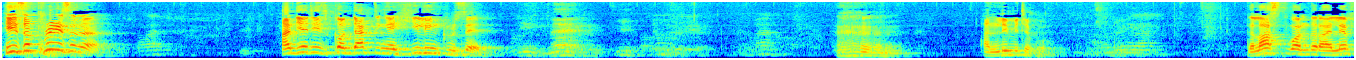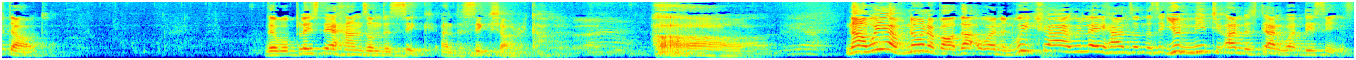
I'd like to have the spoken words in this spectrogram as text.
He's a prisoner. And yet he's conducting a healing crusade. Amen. Unlimitable. The last one that I left out they will place their hands on the sick, and the sick shall recover. Oh. Now we have known about that one, and we try, we lay hands on the sick. You need to understand what this is.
